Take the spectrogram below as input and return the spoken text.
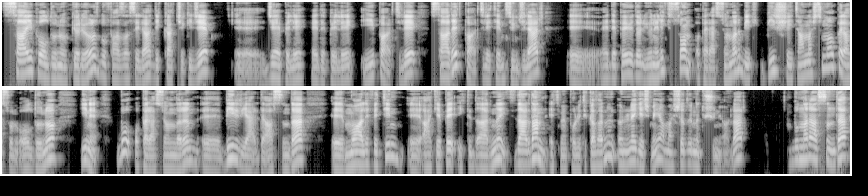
sahip olduğunu görüyoruz. Bu fazlasıyla dikkat çekici. E, CHP'li, HDP'li, İyi Partili, Saadet Partili temsilciler e, HDP'ye yönelik son operasyonların bir, bir şeytanlaştırma operasyonu olduğunu yine bu operasyonların e, bir yerde aslında e, muhalefetin e, AKP iktidarını iktidardan etme politikalarının önüne geçmeyi amaçladığını düşünüyorlar. Bunları aslında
